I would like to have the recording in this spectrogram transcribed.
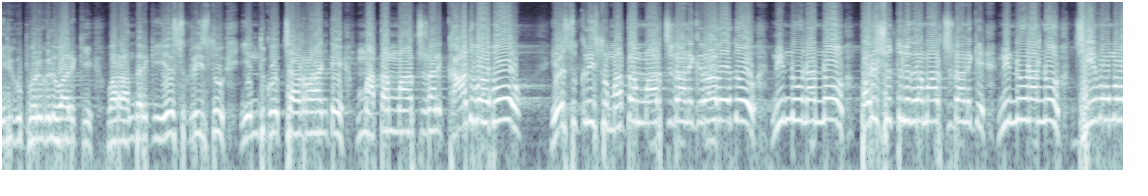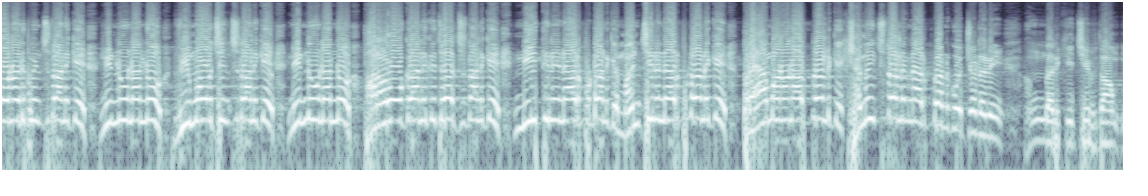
ఇరుగు పొరుగుల వారికి వారందరికీ యేసుక్రీస్తు ఎందుకు వచ్చాడరా అంటే మతం మార్చడానికి కాదు బాబు! యేసుక్రీస్తు మతం మార్చడానికి రాలేదు. నిన్ను నన్ను పరిశుద్ధులుగా మార్చడానికి నిన్ను నన్ను జీవంలో నడిపించడానికి నిన్ను నన్ను విమోచించడానికి నిన్ను నన్ను పరలోకానికి చేర్చడానికి నీతిని నేర్పడానికి మంచిని నేర్పడానికి ప్రేమను నేర్పడానికి క్షమించడానికి నేర్పడానికి వచ్చాడని అందరికీ చెబుదాం.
